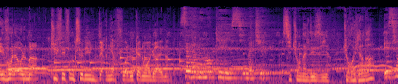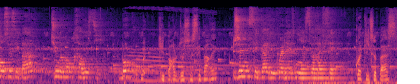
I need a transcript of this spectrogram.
Et voilà Olma, tu fais fonctionner une dernière fois le canon à graines. Ça va me manquer ici, Mathieu. Si tu en as le désir, tu reviendras. Et si on se sépare, tu me manqueras aussi. Beaucoup. Mais qui parle de se séparer? Je ne sais pas de quoi l'avenir sera fait. Quoi qu'il se passe,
